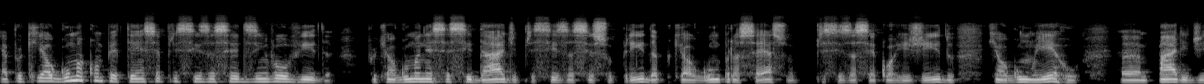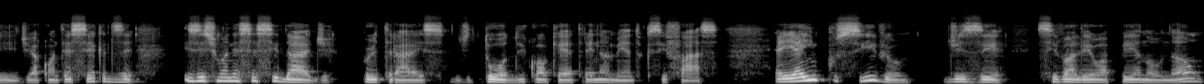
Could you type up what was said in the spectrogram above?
é porque alguma competência precisa ser desenvolvida, porque alguma necessidade precisa ser suprida, porque algum processo precisa ser corrigido, que algum erro pare de, de acontecer. Quer dizer, existe uma necessidade por trás de todo e qualquer treinamento que se faça. E é impossível dizer se valeu a pena ou não,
